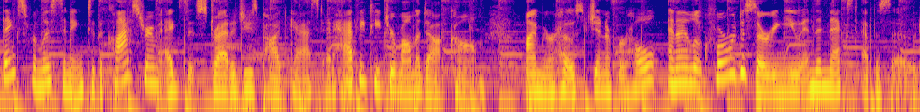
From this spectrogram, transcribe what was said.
Thanks for listening to the Classroom Exit Strategies podcast at happyteachermama.com. I'm your host, Jennifer Holt, and I look forward to serving you in the next episode.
